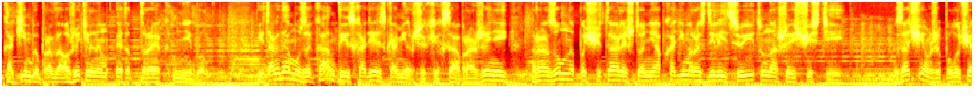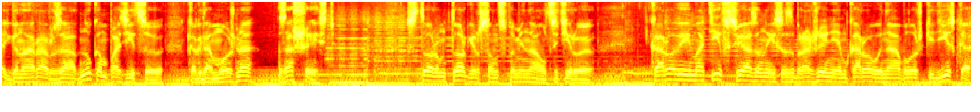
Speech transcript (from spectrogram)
каким бы продолжительным этот трек ни был. И тогда музыканты, исходя из коммерческих соображений, разумно посчитали, что необходимо разделить сюиту на шесть частей. Зачем же получать гонорар за одну композицию, когда можно за шесть? Сторм Торгерсон вспоминал, цитирую, Коровий мотив, связанный с изображением коровы на обложке диска,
